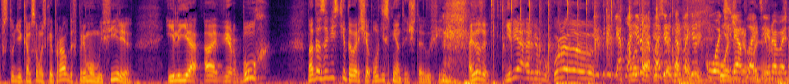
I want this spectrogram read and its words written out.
в студии «Комсомольской правды» в прямом эфире. Илья Авербух. Надо завести, товарищи, аплодисменты, я считаю, в эфире. Они должны... Илья Авербух, ура! Зрители аплодируют, Вот аплодируют, аплодируют, кончили аплодировать.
